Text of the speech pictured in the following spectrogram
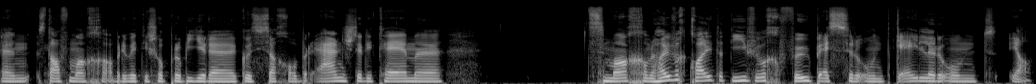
ähm, Stuff machen. Aber ich werde schon probieren, gewisse Sachen über ernstere Themen zu machen. Aber einfach qualitativ einfach viel besser und geiler und ja,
